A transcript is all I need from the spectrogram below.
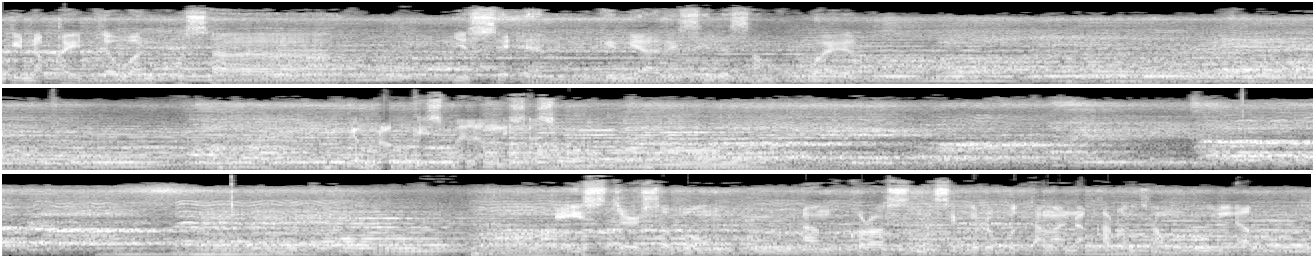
yung ginakaidlawan ko sa UCM. Kinyari sila sa choir. Nag-practice pa lang ni sa subong. Easter subong, ang cross na siguro butangan na karon sa bulak.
